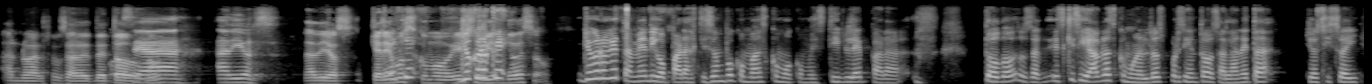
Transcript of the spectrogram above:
anual, o sea, de, de todo, o sea, adiós. ¿no? Adiós. Queremos que como ir yo creo que- subiendo eso. Yo creo que también, digo, para que sea un poco más como comestible para todos, o sea, es que si hablas como del 2%, o sea, la neta, yo sí soy,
